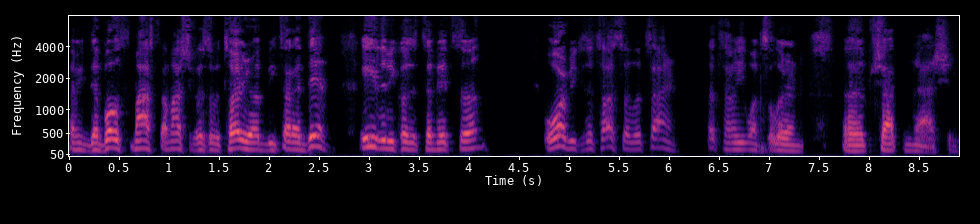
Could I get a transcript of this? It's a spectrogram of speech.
I mean, they're both master mashkas of Torah b'tzaradin, either because it's a mitzvah or because it's also l'tzayin. That's how he wants to learn uh, Pshat and Rashi.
